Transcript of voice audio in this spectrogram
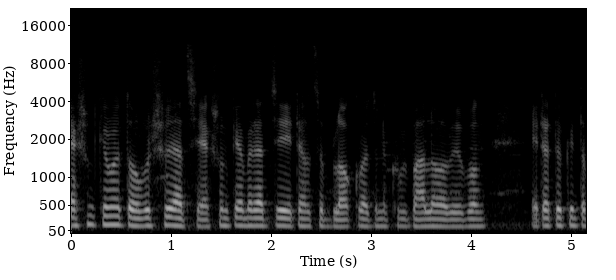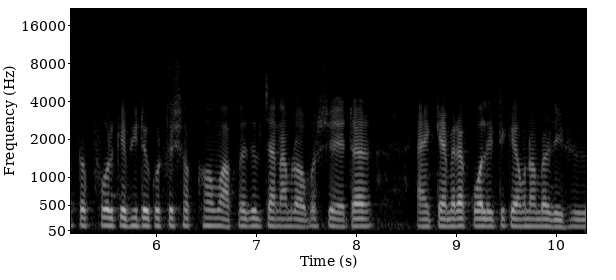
অ্যাকশন ক্যামেরা তো অবশ্যই আছে। অ্যাকশন ক্যামেরা যে এটা হচ্ছে ব্লক করার জন্য খুবই ভালো হবে এবং এটাতেও কিন্তু আপনার ফোর কে ভিডিও করতে সক্ষম। আপনারা যদি চান, আমরা অবশ্যই এটার ক্যামেরা কোয়ালিটি কেমন আমরা রিভিউ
